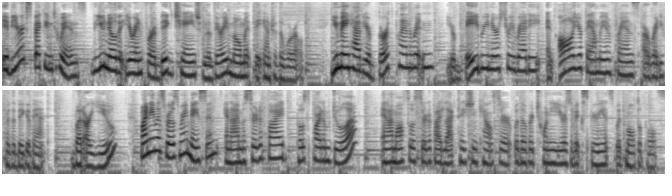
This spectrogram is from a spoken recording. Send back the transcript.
If you're expecting twins, you know that you're in for a big change from the very moment they enter the world. You may have your birth plan written, your baby nursery ready, and all your family and friends are ready for the big event. But are you? My name is Rosemary Mason, and I'm a certified postpartum doula, and I'm also a certified lactation counselor with over 20 years of experience with multiples.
